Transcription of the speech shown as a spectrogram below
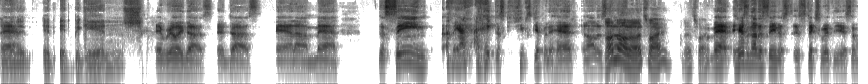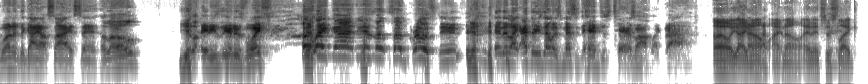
and then it, it it begins it really does, it does, and um, man, the scene. I mean, I, I hate this keep skipping ahead and all this. oh stuff. no no that's fine that's fine But man, here's another scene that, that sticks with you. It's the one of the guy outside saying hello, yeah and he's hearing his voice. oh Yeah. my god, dude, so, so gross, dude. yeah and then like after he's done with his message, the head just tears off like ah. Oh yeah, I know, I know, and it's just like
